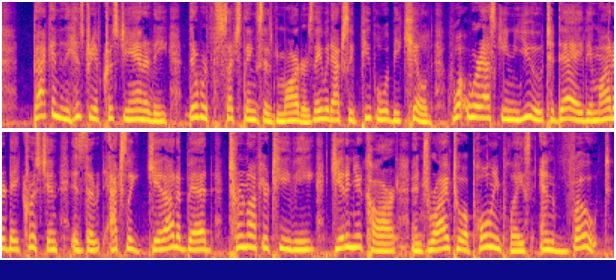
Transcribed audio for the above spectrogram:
back in the history of Christianity, there were such things as martyrs. They would actually, people would be killed. What we're asking you today, the modern day Christian, is to actually get out of bed, turn off your TV, get in your car, and drive to a polling place and vote.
